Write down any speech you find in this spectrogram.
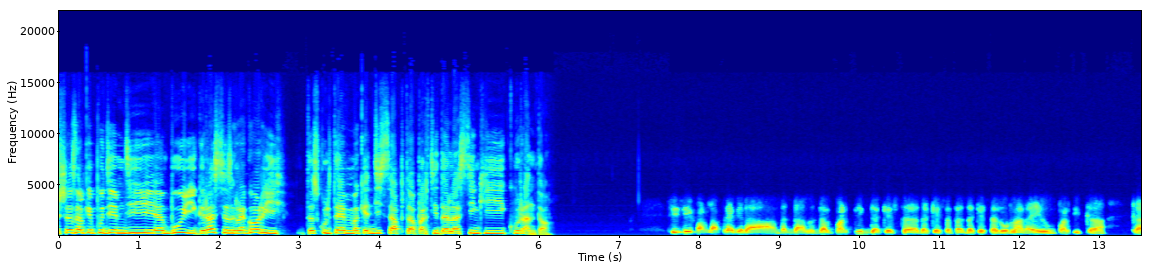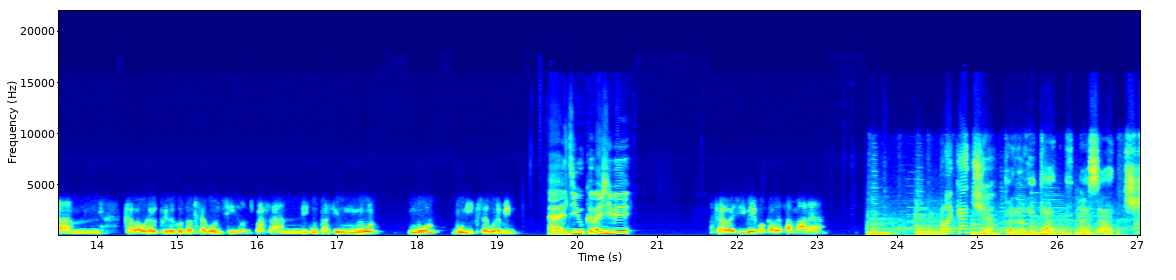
Això és el que podíem dir avui. Gràcies, Gregori. T'escoltem aquest dissabte a partir de les 5 i 40. Sí, sí, per la prèvia de, de, de, del partit d'aquesta jornada, eh? un partit que, que, que veure el primer contra el segon, sí, doncs per tant, un partit molt, molt bonic, segurament. Adiu, que vagi bé. Que vagi bé, bon cap de setmana. Placatge. Penalitat. Assaig.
